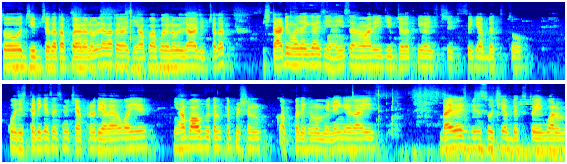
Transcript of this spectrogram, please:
तो जीप जगत आपको यहाँ देने मिलेगा। तो गाइस यहाँ पर आपको देने मिल जाएगा जीप जगत। स्टार्टिंग हो जाएगी गाइस यहीं से हमारी जीप जगत की गाइस जिससे कि आप देख तो कुछ इस तरीके से इसमें चैप्टर दिया गया होगा ये। यहाँ भाव विकल्प के प्रश्न आपको देखने को मिलेंगे गाइस बाय गाइस विशेष सोचिए। आप देख हो एक बार मैं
